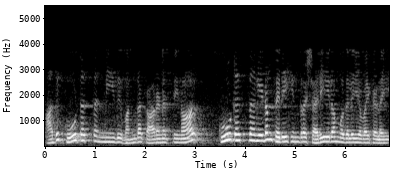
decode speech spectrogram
அது கூட்டஸ்தன் மீது வந்த காரணத்தினால் கூட்டஸ்தனிடம் தெரிகின்ற சரீரம் முதலியவைகளை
